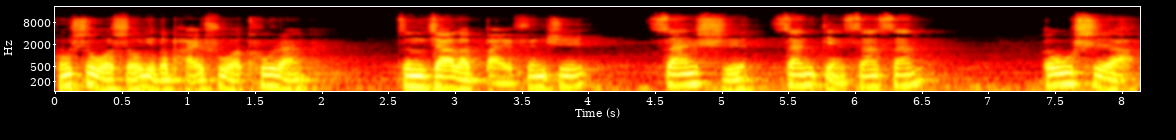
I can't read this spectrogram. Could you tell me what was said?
同时，我手里的牌数啊，突然增加了百分之三十三点三三，都是啊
